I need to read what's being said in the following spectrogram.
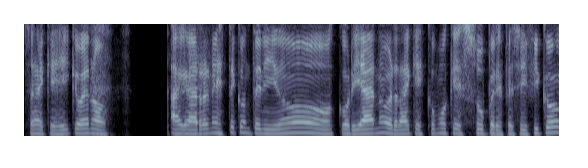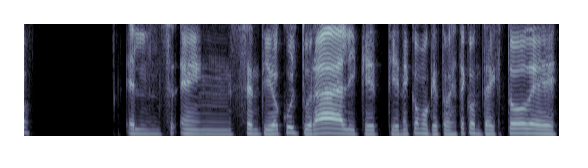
sea, que es que, bueno, agarran este contenido coreano, ¿verdad? Que es como que súper específico en, en sentido cultural y que tiene como que todo este contexto de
